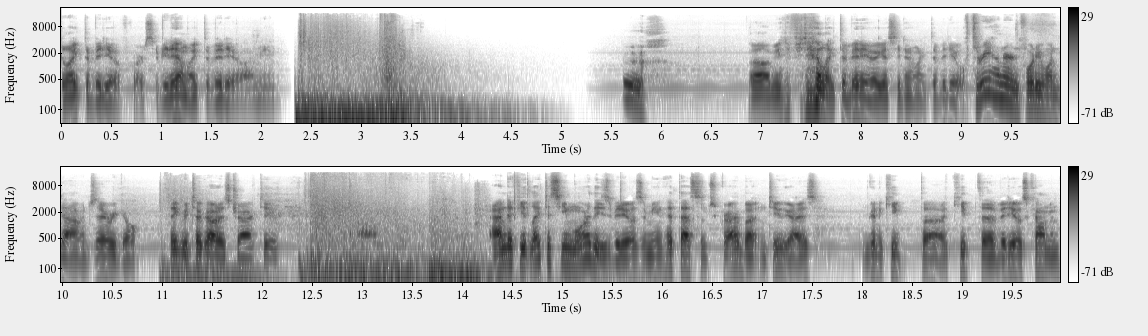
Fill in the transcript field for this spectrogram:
you like the video, of course. If you didn't like the video, I mean... Ugh. Well, I mean, if you didn't like the video, I guess you didn't like the video. 341 damage, there we go. I think we took out his track too. Um, and if you'd like to see more of these videos, I mean, hit that subscribe button too, guys. I'm gonna keep uh, keep the videos coming.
